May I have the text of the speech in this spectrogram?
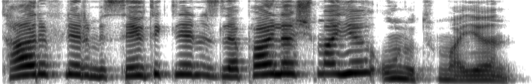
tariflerimi sevdiklerinizle paylaşmayı unutmayın.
